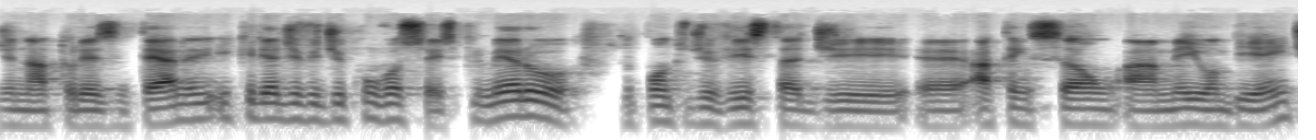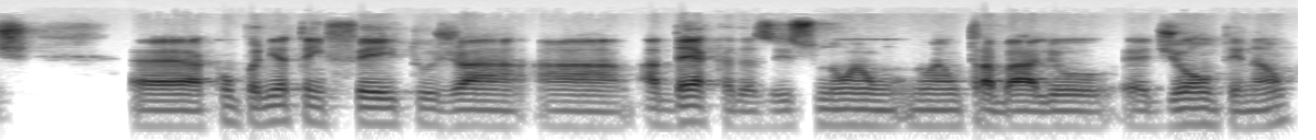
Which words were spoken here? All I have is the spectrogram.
de natureza interna e queria dividir com vocês. Primeiro, do ponto de vista de eh, atenção a meio ambiente, eh, a companhia tem feito já há, há, décadas, isso não é um, não é um trabalho eh, de ontem, não,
